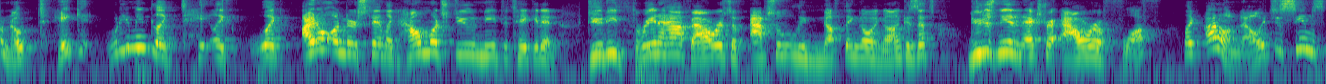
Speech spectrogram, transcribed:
I don't know. Take it. What do you mean? Like take like like I don't understand. Like how much do you need to take it in? Do you need three and a half hours of absolutely nothing going on? Because that's you just need an extra hour of fluff? Like I don't know. It just seems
